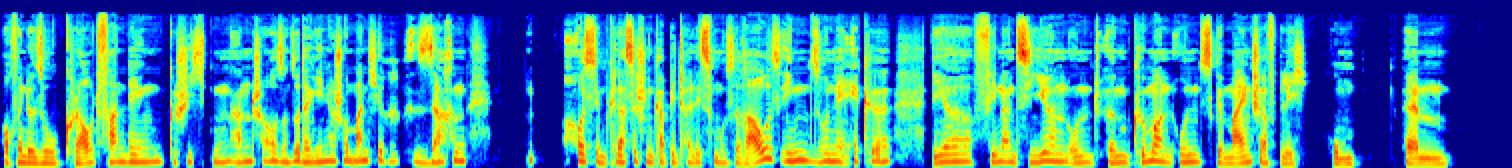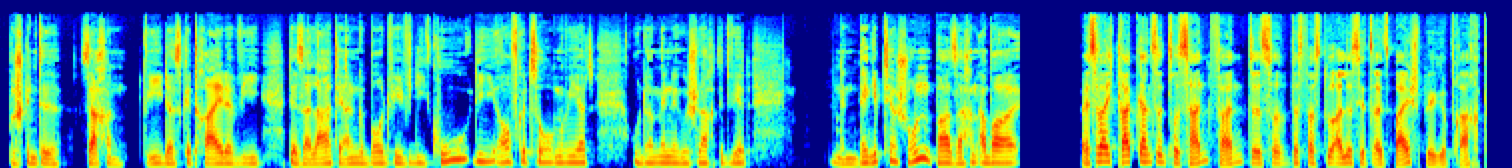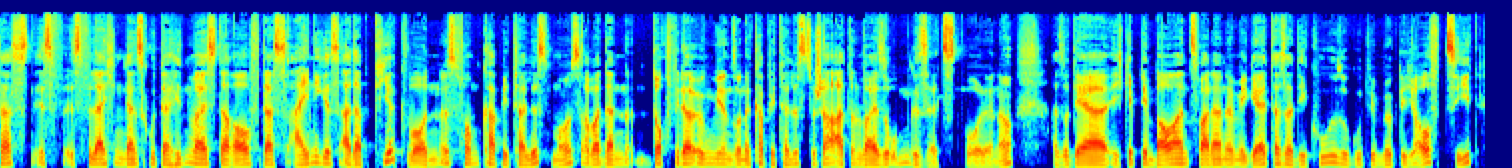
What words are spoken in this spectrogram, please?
Auch wenn du so Crowdfunding-Geschichten anschaust und so, da gehen ja schon manche Sachen aus dem klassischen Kapitalismus raus in so eine Ecke. Wir finanzieren und ähm, kümmern uns gemeinschaftlich um ähm, bestimmte Sachen, wie das Getreide, wie der Salat, der angebaut wird, wie die Kuh, die aufgezogen wird und am Ende geschlachtet wird. Da gibt's ja schon ein paar Sachen, aber Weißt du, was ich gerade ganz interessant fand, das, das, was du alles jetzt als Beispiel gebracht hast, ist, ist vielleicht ein ganz guter Hinweis darauf, dass einiges adaptiert worden ist vom Kapitalismus, aber dann doch wieder irgendwie in so eine kapitalistische Art und Weise umgesetzt wurde. Ne? Also der, ich gebe dem Bauern zwar dann irgendwie Geld, dass er die Kuh so gut wie möglich aufzieht,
